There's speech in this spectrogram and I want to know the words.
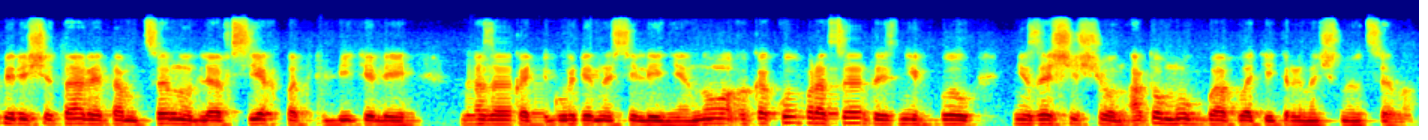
пересчитали там цену для всех потребителей газовой категории населения, но какой процент из них был не защищен, а кто мог бы оплатить рыночную цену?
